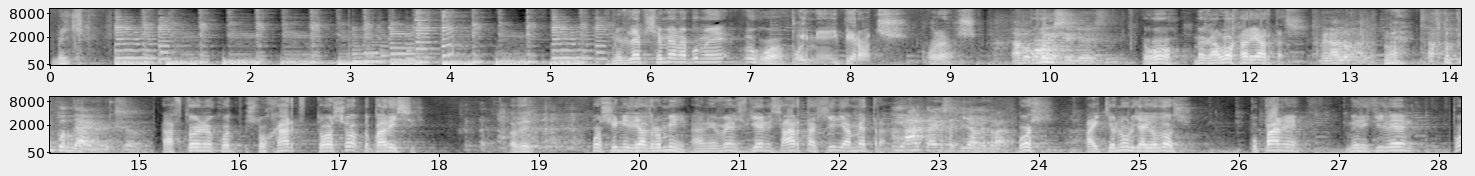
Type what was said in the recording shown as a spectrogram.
Μπήκε. Με βλέπεις εμένα να πούμε, εγώ που είμαι υπηρώτης. Ωραίος. Από πού είσαι, κύριε Αριστίδη. Εγώ, μεγαλό χαριάρτας. Μεγαλόχαρο. Ναι. Αυτό που κοντά είναι, δεν ξέρω. Αυτό είναι κο- στο χάρτη τόσο από το Παρίσι. δηλαδή, πώς είναι η διαδρομή; Ανεβαίνεις, βγαίνεις άρτα χίλια μέτρα. Η Άρτα είναι στα χίλια μέτρα. Όχι, α, η καινούργια η οδός. Που πάνε, μερικοί λένε, Πω,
